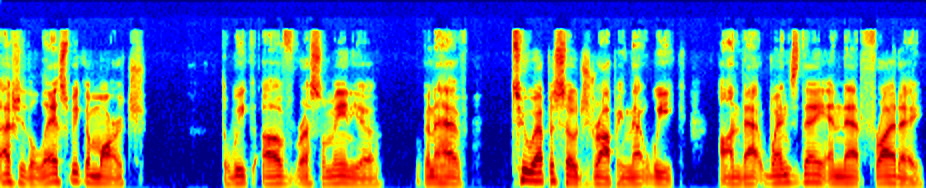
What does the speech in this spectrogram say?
actually the last week of March, the week of WrestleMania. We're gonna have two episodes dropping that week on that Wednesday and that Friday.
